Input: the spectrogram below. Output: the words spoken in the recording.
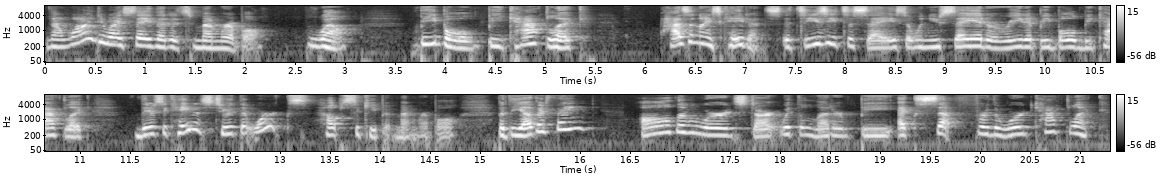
Now, why do I say that it's memorable? Well, be bold, be Catholic has a nice cadence. It's easy to say, so when you say it or read it, be bold, be Catholic, there's a cadence to it that works, helps to keep it memorable. But the other thing, all the words start with the letter B except for the word Catholic.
